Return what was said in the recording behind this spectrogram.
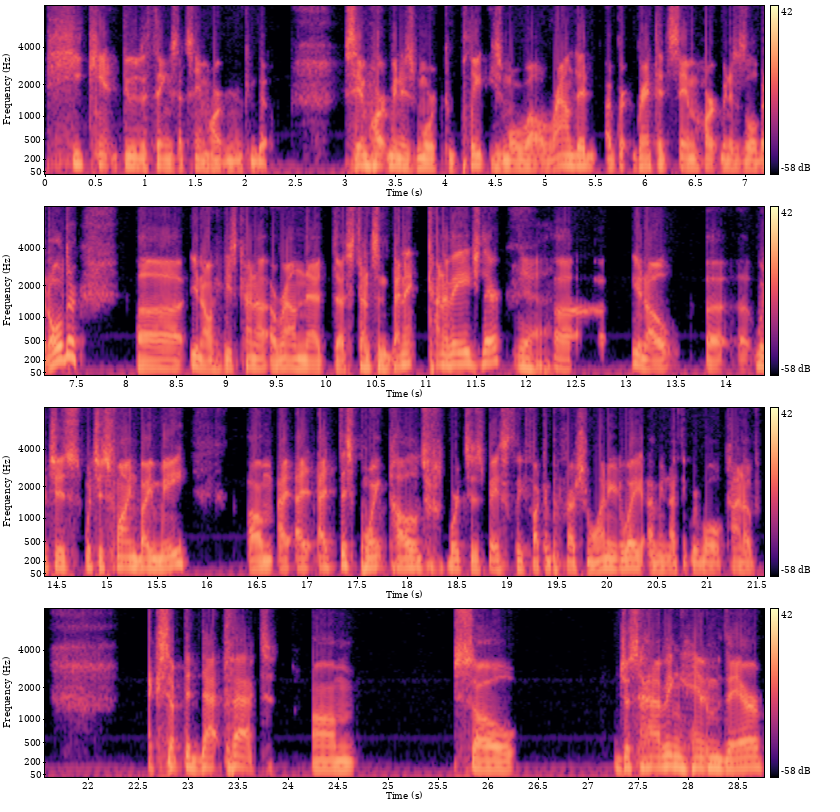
he can't do the things that Sam Hartman can do. Sam Hartman is more complete. He's more well-rounded. Uh, gr- granted, Sam Hartman is a little bit older. Uh, you know, he's kind of around that uh, Stetson Bennett kind of age there. yeah, You know, uh, uh, which is which is fine by me. Um, I, I, at this point, college sports is basically fucking professional anyway. I mean, I think we've all kind of accepted that fact. Um, so just having him there,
